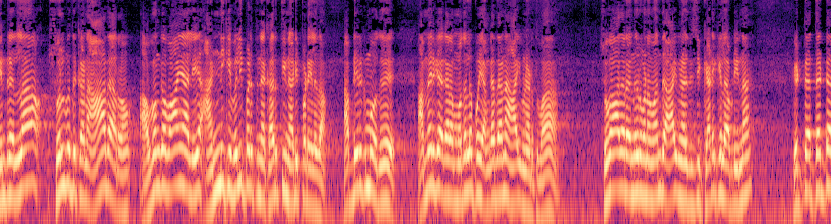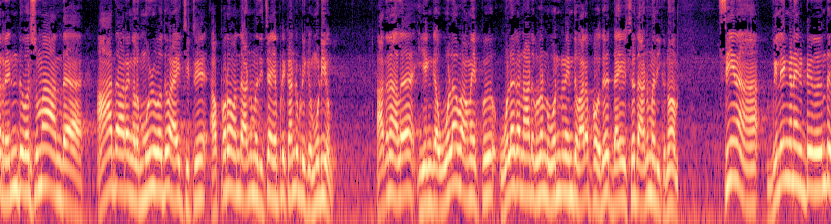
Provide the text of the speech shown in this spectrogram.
என்றெல்லாம் சொல்வதற்கான ஆதாரம் அவங்க வாயாலே அன்னைக்கு வெளிப்படுத்தின கருத்தின் அடிப்படையில் தான். அப்படி இருக்கும்போது அமெரிக்காக்காரன் முதல்ல போய் அங்கே தானே ஆய்வு நடத்துவான்? சுகாதார நிறுவனம் வந்து ஆய்வு நடத்திச்சு கிடைக்கல அப்படின்னா கிட்டத்தட்ட ரெண்டு வருஷமா அந்த ஆதாரங்களை முழுவதும் அழிச்சிட்டு அப்புறம் வந்து அனுமதிச்சா எப்படி கண்டுபிடிக்க முடியும்? அதனால எங்க உளவு அமைப்பு உலக நாடுகளுடன் ஒன்றிணைந்து வரப்போது தயவு செய்து அனுமதிக்கணும். சீனா விலங்கினங்கிட்டிருந்து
